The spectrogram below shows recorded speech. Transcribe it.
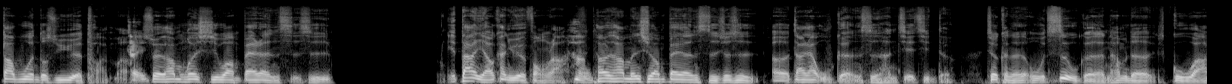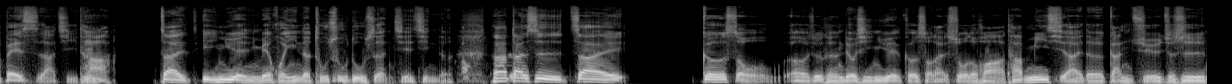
大部分都是乐团嘛，对，所以他们会希望 balance 是，也当然也要看乐风啦。他们他们希望 balance 就是呃，大家五个人是很接近的，就可能五四五个人，他们的鼓啊、贝斯啊、吉他。在音乐里面混音的突出度是很接近的，那但是在歌手呃，就可能流行音乐歌手来说的话，他眯起来的感觉就是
